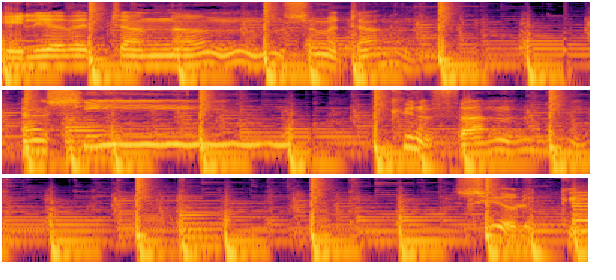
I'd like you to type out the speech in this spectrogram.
Il y avait un homme ce matin ainsi qu'une femme sur le cul.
